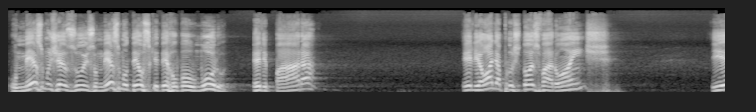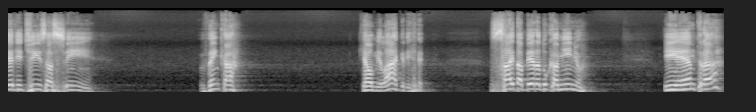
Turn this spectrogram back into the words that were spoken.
O mesmo Jesus, o mesmo Deus que derrubou o muro, ele para, ele olha para os dois varões e ele diz assim: Vem cá. Quer o milagre? Sai da beira do caminho e entra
